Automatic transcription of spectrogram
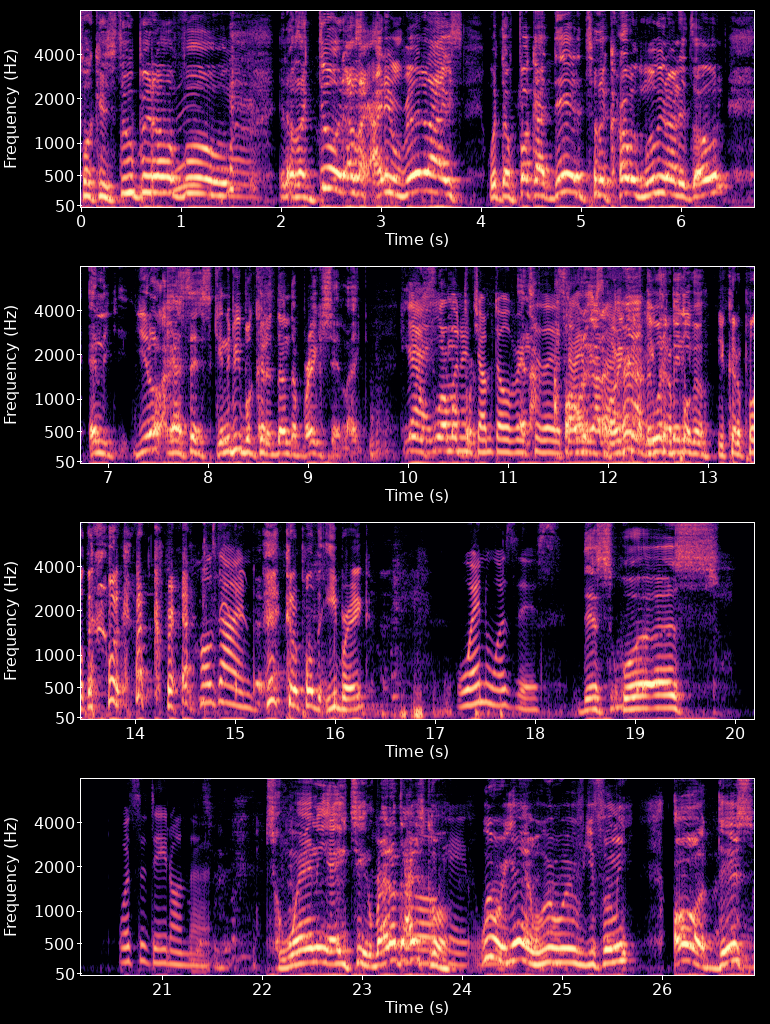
fucking stupid, I'm fool. And I was like, dude, I was like, I didn't realize what the fuck I did until the car was moving on its own. And you know, like I said, skinny people could have done the brake shit. Like, Yeah, fool, you I'm would've per- jumped over to I- the if I would've got a side. You could, it would have have been pulled, even. you could have pulled that. Would have crap. Hold on. Could have pulled the e brake. When was this? This was What's the date on that? 2018, right after high Oh, school. okay. We were, yeah, we were, you feel me? Oh, this,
